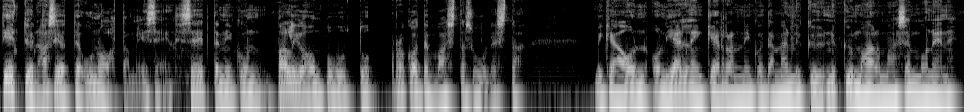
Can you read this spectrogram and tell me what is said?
tiettyjen asioiden unohtamiseen. Se, että niin kuin paljon on puhuttu rokotevastaisuudesta, mikä on, on jälleen kerran niin kuin tämä nyky, nykymaailman semmoinen –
